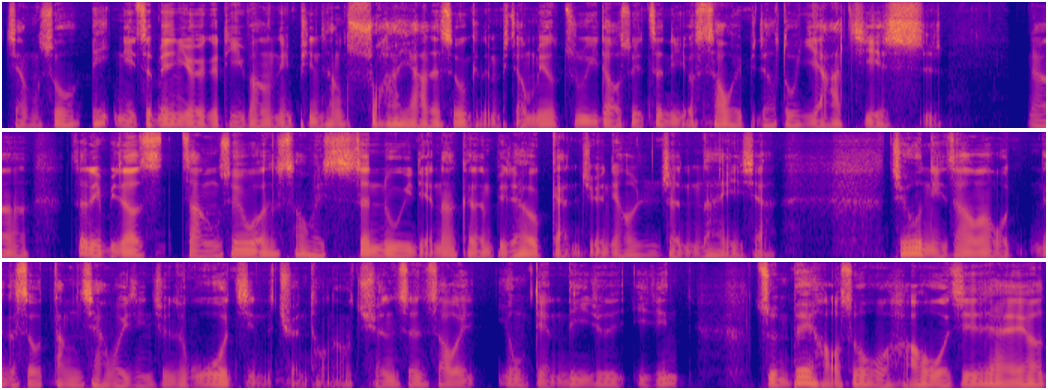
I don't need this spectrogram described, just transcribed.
讲说，哎，你这边有一个地方，你平常刷牙的时候可能比较没有注意到，所以这里有稍微比较多牙结石。那这里比较脏，所以我稍微深入一点，那可能比较有感觉，你要忍耐一下。结果你知道吗？我那个时候当下我已经就是握紧拳头，然后全身稍微用点力，就是已经准备好说，我好，我接下来要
